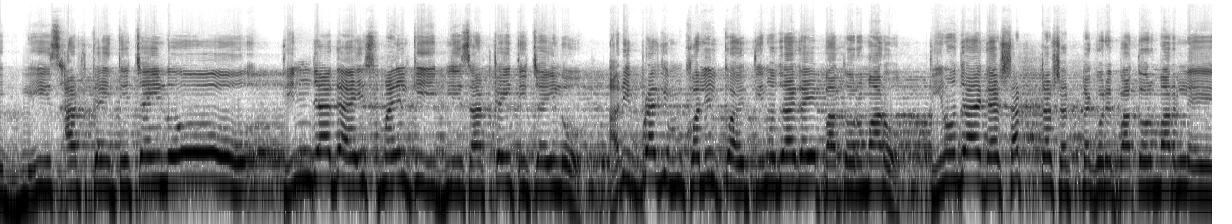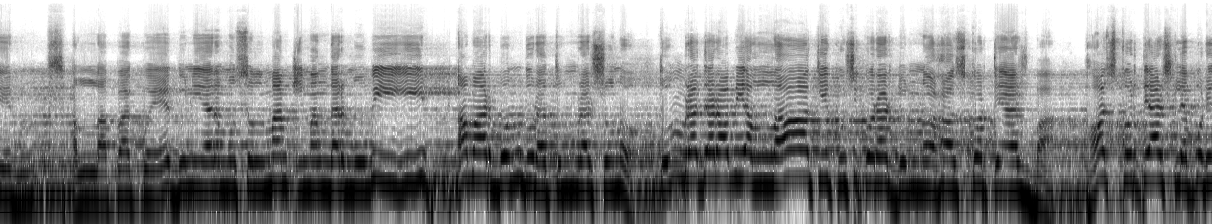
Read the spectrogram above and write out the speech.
ইবলিস আটকাইতে চাইলো। তিন জায়গায় ইসমাইলকে ইবলিস আটকাইতে চাইলো? আর ইব্রাহিম খলিল কয় তিন জায়গায় পাথর মারো। তিন জায়গায় সাতটা সাতটা করে পাথর মারলেন। আল্লাহ পাক কয়ে দুনিয়ার মুসলমান, ইমানদার মুমিন, আমার বন্ধুরা, তোমরা শোনো, তোমরা যারা আমি আল্লাহকে খুশি করার জন্য হজ করতে আসবা হজ করতে আসলে পরে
